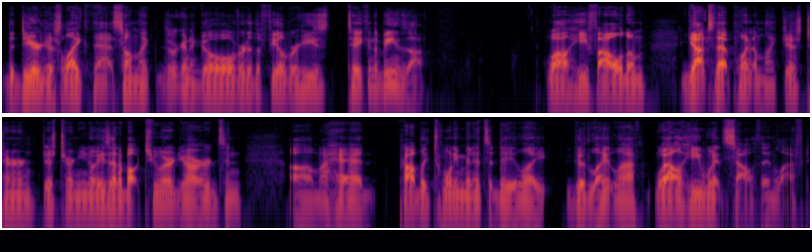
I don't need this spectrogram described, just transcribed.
the deer just like that. So I'm like, we're gonna go over to the field where he's taking the beans off. Well, he followed him, got to that point. I'm like, just turn, just turn. You know, he's at about 200 yards, and um, I had probably 20 minutes of daylight, good light left. Well, he went south and left.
